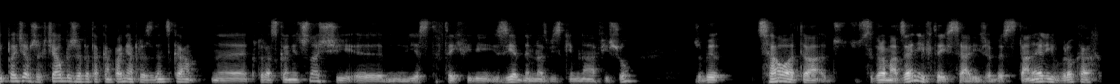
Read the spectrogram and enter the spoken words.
i powiedział, że chciałby, żeby ta kampania prezydencka, e, która z konieczności e, jest w tej chwili z jednym nazwiskiem na afiszu, żeby cała ta zgromadzeni w tej sali, żeby stanęli w blokach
